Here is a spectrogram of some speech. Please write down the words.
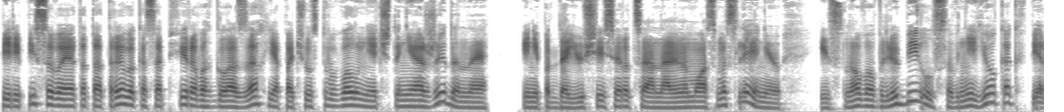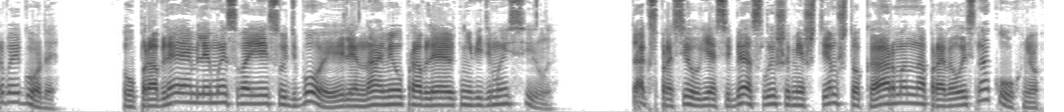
переписывая этот отрывок о сапфировых глазах, я почувствовал нечто неожиданное и не поддающееся рациональному осмыслению, и снова влюбился в нее, как в первые годы. Управляем ли мы своей судьбой или нами управляют невидимые силы? Так спросил я себя, слыша меж тем, что Кармен направилась на кухню,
